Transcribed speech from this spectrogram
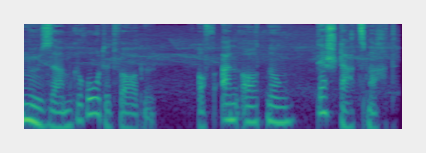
mühsam gerodet worden, auf Anordnung der Staatsmacht.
